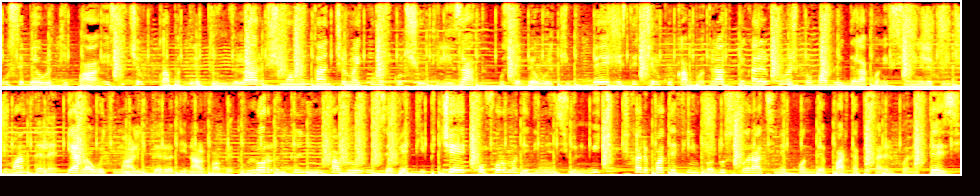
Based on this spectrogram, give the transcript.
USB-ul tip A este cel cu capăt dreptunghiular și momentan cel mai cunoscut și utilizat. USB-ul tip B este cel cu cap pătrat pe care îl cunoști probabil de la conexiunile cu imprimantele, iar la ultima literă din alfabetul lor întâlnim cablul USB tip C cu o formă de dimensiuni mici și care poate fi introdus fără a ține cont de partea pe care îl conectezi.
